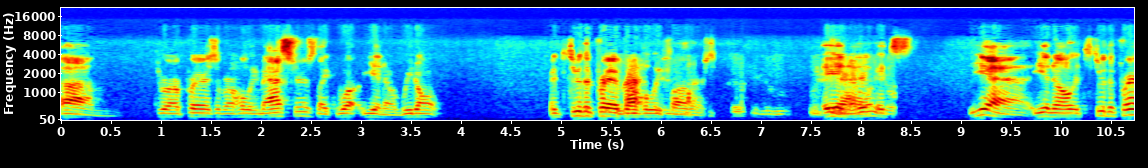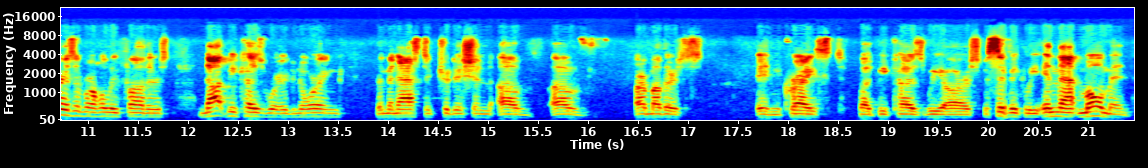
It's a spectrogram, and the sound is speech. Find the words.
Um, through our prayers of our holy masters, like what you know, we don't. It's through the prayer of our holy fathers. You know, it's yeah, you know, it's through the prayers of our holy fathers, not because we're ignoring the monastic tradition of of our mothers in Christ, but because we are specifically in that moment,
